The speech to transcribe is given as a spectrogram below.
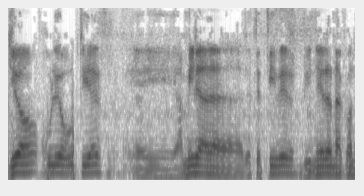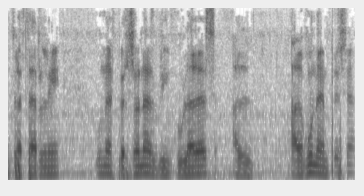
Yo, Julio Gutiérrez y a Mira Detectives vinieron a contratarle unas personas vinculadas al, a alguna empresa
